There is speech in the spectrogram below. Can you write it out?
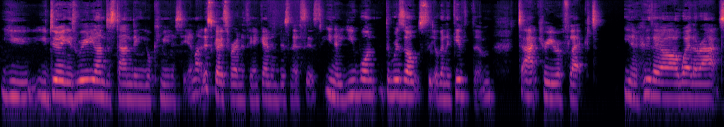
you you doing is really understanding your community and like this goes for anything again in business it's you know you want the results that you're going to give them to accurately reflect you know who they are where they're at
